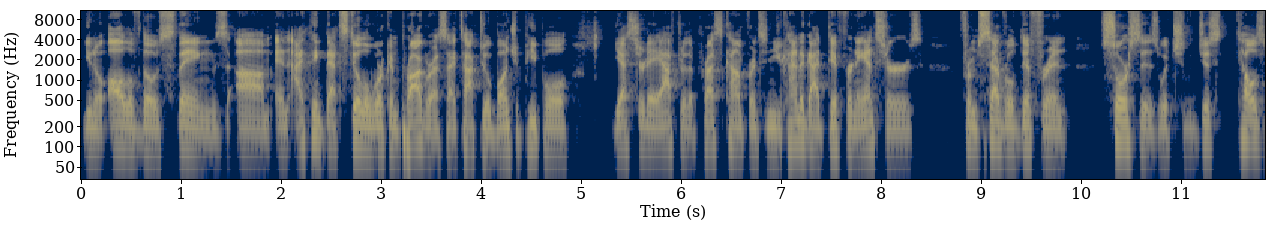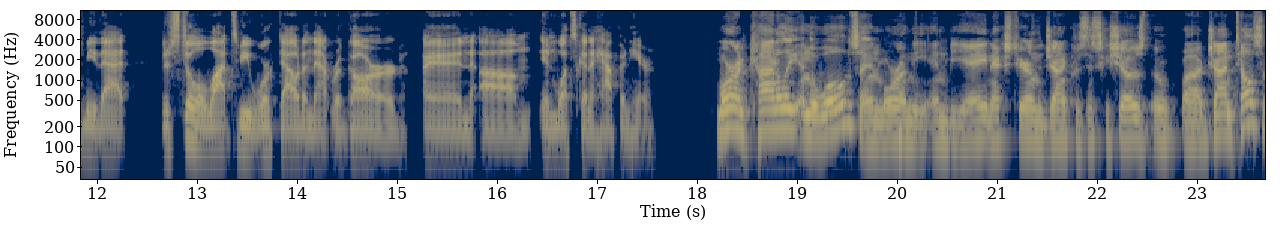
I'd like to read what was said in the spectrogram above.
you know, all of those things. Um, and I think that's still a work in progress. I talked to a bunch of people yesterday after the press conference, and you kind of got different answers from several different sources, which just tells me that there's still a lot to be worked out in that regard and um, in what's going to happen here. More on Connelly and the Wolves and more on the NBA next year on the Jon Krawczynski shows. Uh, Jon, tell us a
